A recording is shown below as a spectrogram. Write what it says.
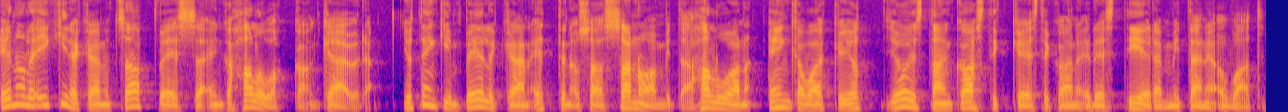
En ole ikinä käynyt Subwayssa enkä haluakaan käydä. Jotenkin pelkään, etten osaa sanoa mitä haluan, enkä vaikka jo, joistain kastikkeistakaan edes tiedä mitä ne ovat.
